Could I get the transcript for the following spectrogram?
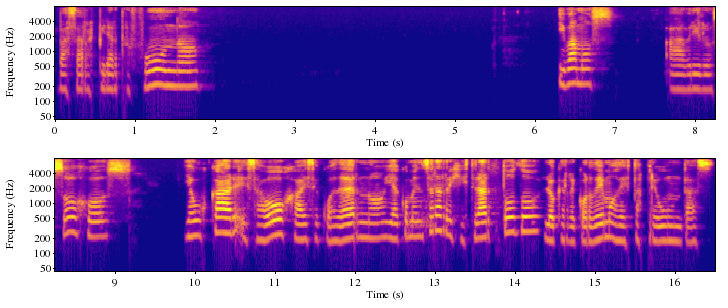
Vas a respirar profundo. Y vamos a abrir los ojos y a buscar esa hoja, ese cuaderno y a comenzar a registrar todo lo que recordemos de estas preguntas.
